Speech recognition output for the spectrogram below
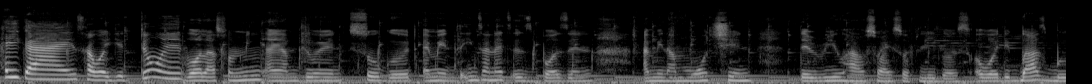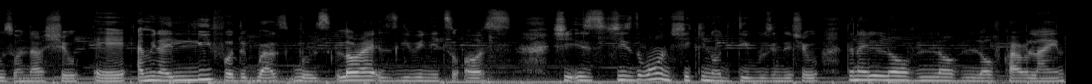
Hey guys, how are you doing? Well, as for me, I am doing so good. I mean, the internet is buzzing. I mean, I'm watching the Real Housewives of Lagos or the Gbasgbos on that show. Eh? I mean, I live for the Gbasgbos. Laura is giving it to us. She is she's the one shaking all the tables in the show. Then I love, love, love Caroline,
